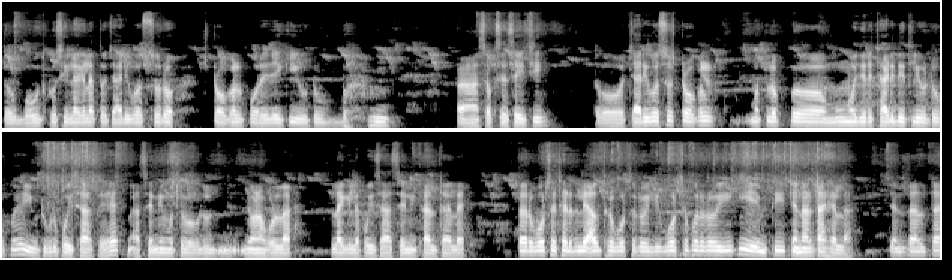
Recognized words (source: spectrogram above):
तो बहुत खुशी लगला तो चार बर्षर स्ट्रगल पर यूट्यूब सक्सेस तो चार बर्ष स्ट्रगल मतलब मुझे छाड़ी दे यूट्यूब यूट्यूब पैसा आसे आसे मतलब जना पड़ा लगे पैसा आसे खाली तेल तार बर्षे छाड़ी आउ थे बर्षे रही बर्षे पर रही एमती चेलटा है चेलटा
